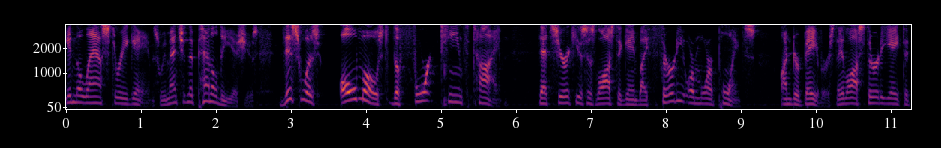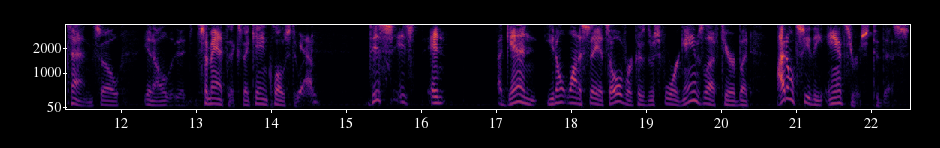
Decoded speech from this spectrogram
in the last three games. We mentioned the penalty issues. This was almost the 14th time that Syracuse has lost a game by 30 or more points under Babers. They lost 38 to 10. So, you know, semantics, they came close to yeah. it. This is, and again, you don't want to say it's over because there's four games left here, but I don't see the answers to this.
